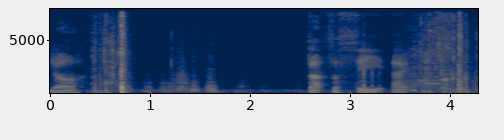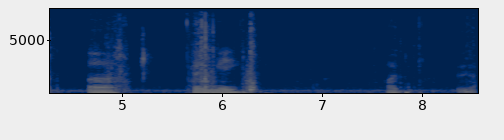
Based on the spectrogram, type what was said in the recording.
Yeah. That's a CX uh thingy. I yeah.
